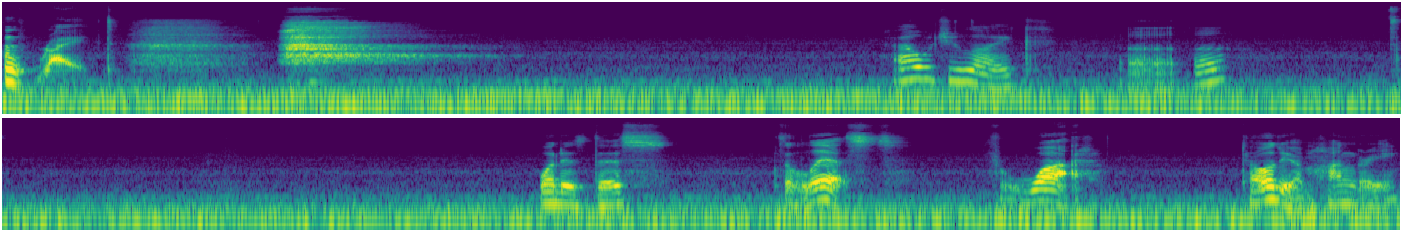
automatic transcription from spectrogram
right. How would you like? Uh huh. What is this? A list. For what? Told you I'm hungry.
